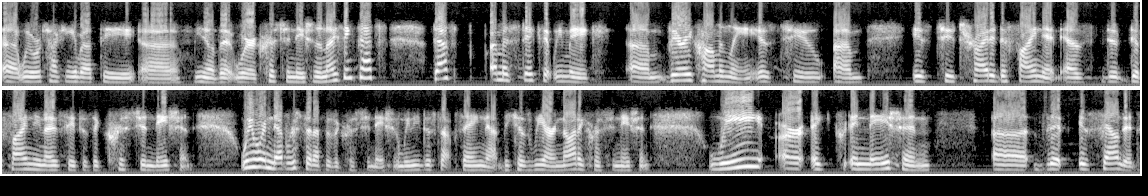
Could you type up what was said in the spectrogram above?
uh, we were talking about the uh, you know that we're a Christian nation, and I think that's that's a mistake that we make um, very commonly is to um, is to try to define it as de- define the United States as a Christian nation. We were never set up as a Christian nation. We need to stop saying that because we are not a Christian nation. We are a, a nation uh, that is founded.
